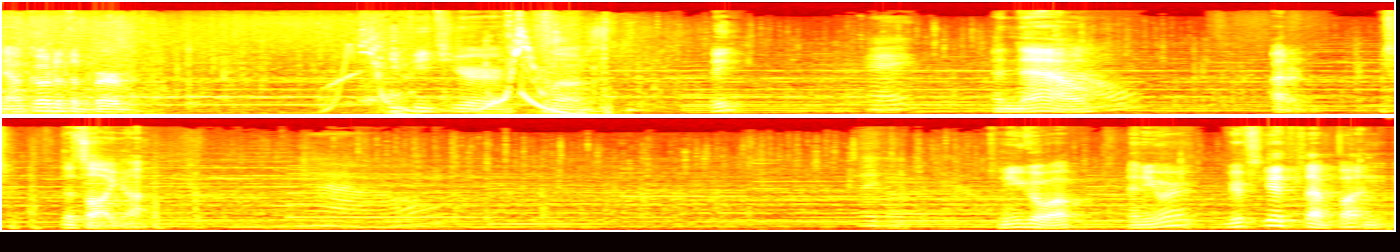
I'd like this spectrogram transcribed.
now go to the burb. TP to your clone. See? Okay. And now... I don't know. That's all I got. Now... Do I go down? Can you go up anywhere? We have to get to that button,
